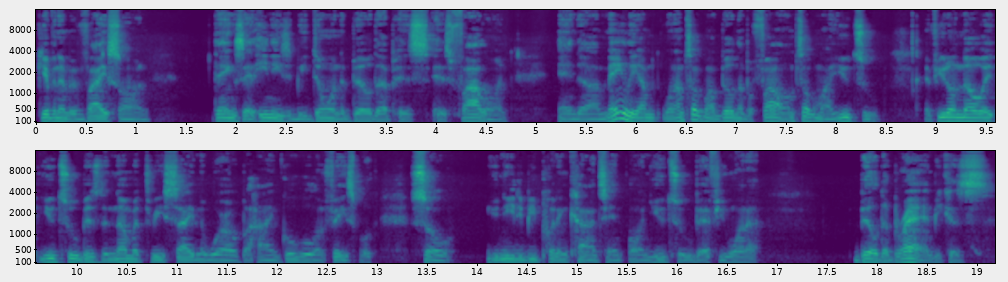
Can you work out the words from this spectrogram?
giving him advice on things that he needs to be doing to build up his his following. And uh, mainly, I'm when I'm talking about building up a following, I'm talking about YouTube. If you don't know it, YouTube is the number three site in the world behind Google and Facebook. So you need to be putting content on YouTube if you want to build a brand because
